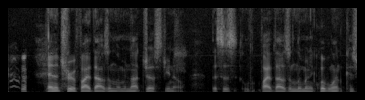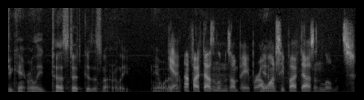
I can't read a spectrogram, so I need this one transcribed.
and a true 5,000 lumen, not just, you know, this is 5,000 lumen equivalent because you can't really test it because it's not really, you know, whatever. Yeah, not 5,000 lumens on paper. I yeah. want to see 5,000 lumens.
